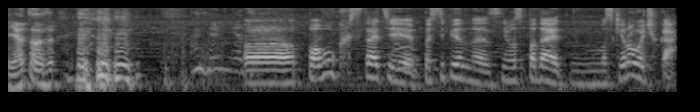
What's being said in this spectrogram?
Я тоже. А, павук, кстати, постепенно с него спадает маскировочка.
